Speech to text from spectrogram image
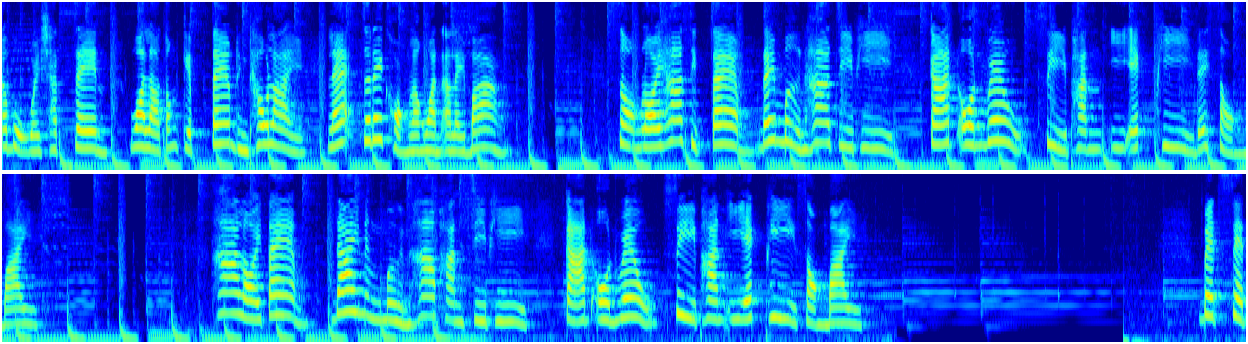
ระบุไว้ชัดเจน ว่าเราต้องเก็บแต้มถึงเท่าไหร่ และจะได้ของรางวัลอะไรบ้าง 250 แต้ม ได้ 15,000 GP การ์ดโอนเวล 4,000 EXP ได้ 2 ใบ 500 แต้ม ได้ 15,000 GP การ์ดโอนเวล 4,000 EXP 2 ใบ เบ็ดเสร็จ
